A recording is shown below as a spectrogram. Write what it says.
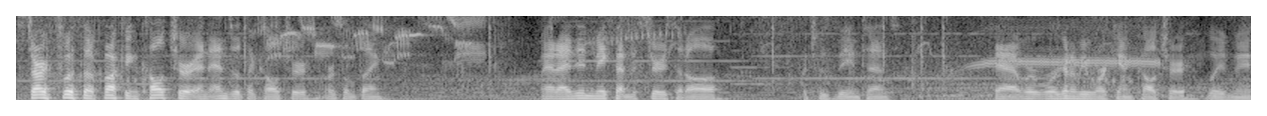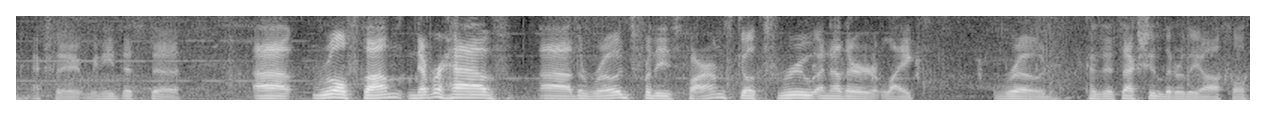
Starts with a fucking culture and ends with a culture, or something. Man, I didn't make that mysterious at all, which was the intent. Yeah, we're, we're gonna be working on culture, believe me. Actually, we need this to... Uh, rule of thumb, never have uh, the roads for these farms go through another, like, road. Because it's actually literally awful.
